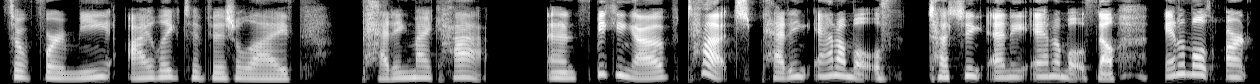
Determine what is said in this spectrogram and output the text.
So for me, I like to visualize petting my cat. And speaking of touch, petting animals, touching any animals. Now, animals aren't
